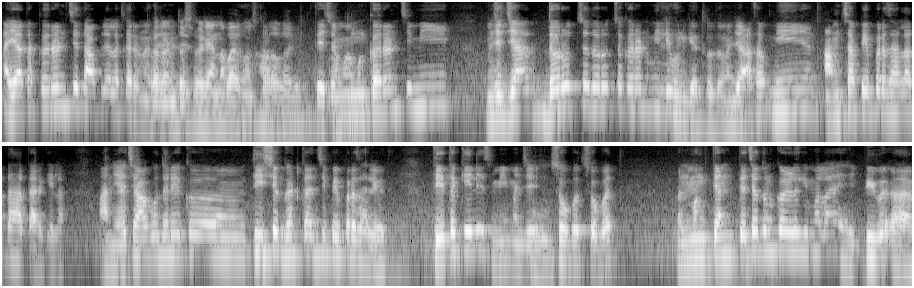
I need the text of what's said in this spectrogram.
म्हणजे आता करंटचे तर आपल्याला करणं कारण तर सगळ्यांना बाहेरूनच करावं लागेल. त्याच्यामुळे मग करंटचे मी म्हणजे ज्या दररोजचं दररोजचं करंट मी लिहून घेत होतो. म्हणजे आता मी आमचा पेपर झाला दहा तारखेला. आणि याच्या अगोदर एक तीस एक घटकांचे पेपर झाले होते. ते तर केलेच मी म्हणजे हम्म. सोबत सोबत. पण मग त्या- त्याच्यातून कळलं की मला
